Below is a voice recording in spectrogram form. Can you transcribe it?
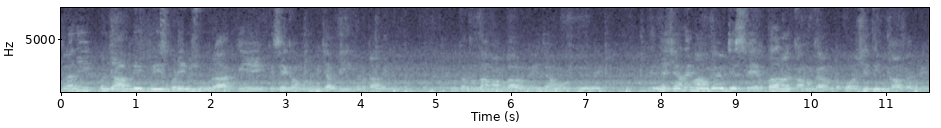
ਪੁੱਤਰਾ ਜੀ ਪੰਜਾਬ ਦੀ ਪੁਲਿਸ ਬੜੀ ਮਸ਼ਹੂਰ ਆ ਕਿ ਕਿਸੇ ਕੰਮ ਨੂੰ ਵੀ ਜਲਦੀ ਨਿਪਟਾ ਲੈਂਦੀ ਹੈ ਕੋਈ ਕਤਲ ਦਾ ਮਾਮਲਾ ਹੋਵੇ ਜਾਂ ਹੋਰ ਕੋਈ ਹੋਵੇ, ਤੇ ਨਸ਼ਿਆਂ ਦੇ ਮਾਮਲੇ ਵਿੱਚ ਜੇ ਸਥਿਰਤਾ ਨਾਲ ਕੰਮ ਕਰਨ ਤਾਂ ਬਹੁਤ ਛੇਤੀ ਮੁਕਾ ਸਕਦੇ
